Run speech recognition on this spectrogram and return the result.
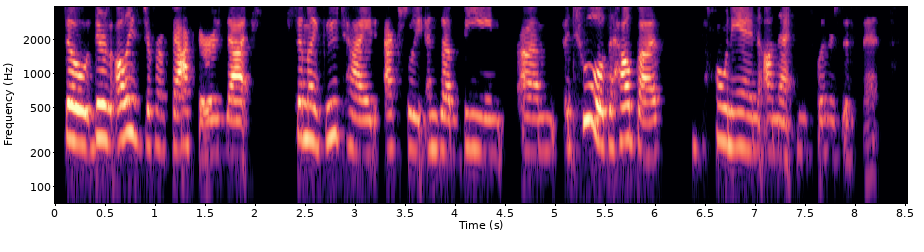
So there's all these different factors that semaglutide actually ends up being um, a tool to help us hone in on that insulin resistance.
